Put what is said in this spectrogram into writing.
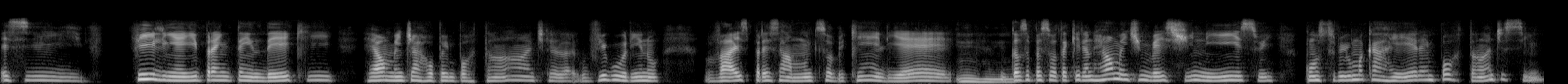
esse feeling aí para entender que realmente a roupa é importante, que ela- o figurino vai expressar muito sobre quem ele é. uhum. Então, se a pessoa está querendo realmente investir nisso e construir uma carreira, é importante, sim,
